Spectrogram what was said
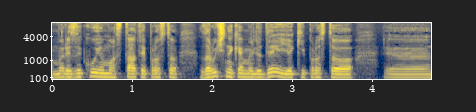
ми ризикуємо стати просто заручниками людей, які просто е,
